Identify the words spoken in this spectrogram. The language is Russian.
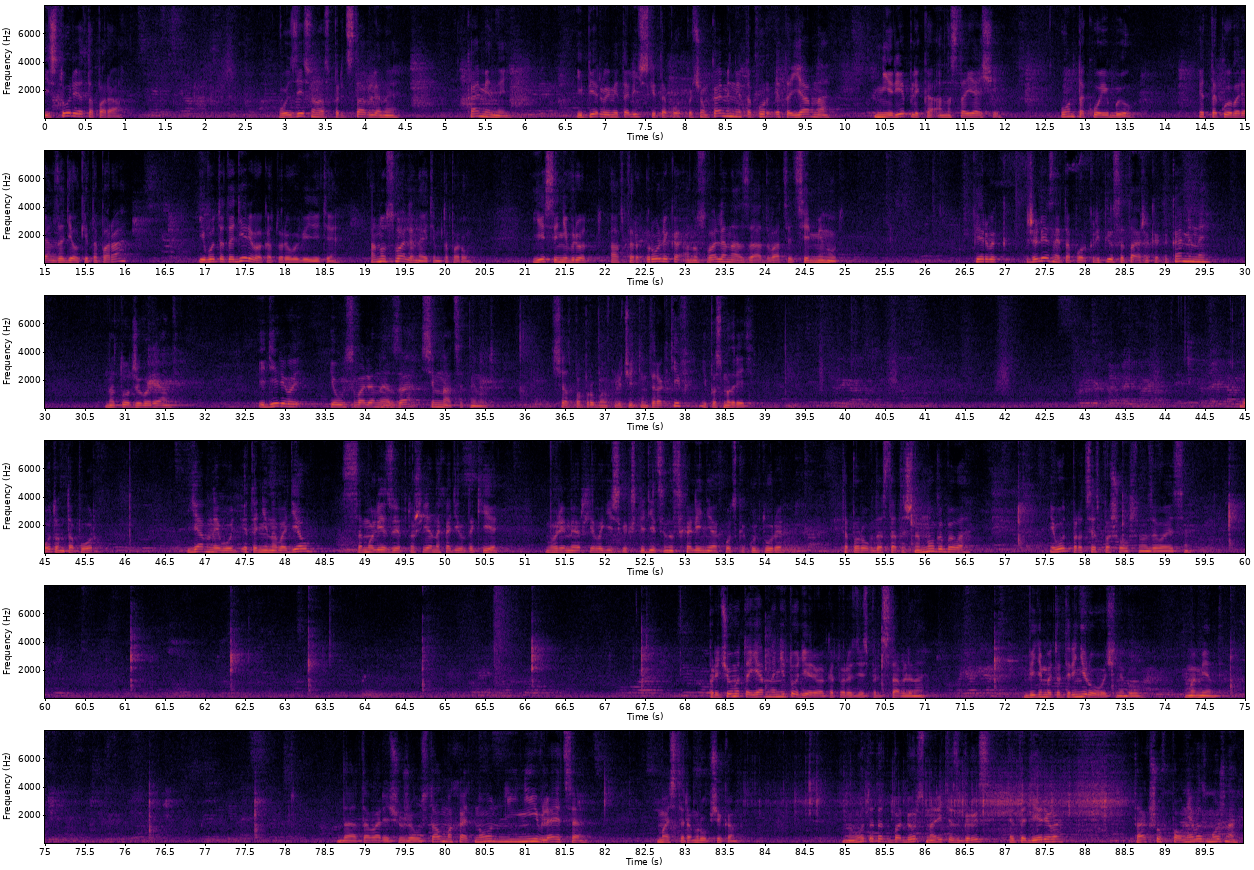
История топора. Вот здесь у нас представлены каменный и первый металлический топор. Причем каменный топор это явно не реплика, а настоящий. Он такой и был. Это такой вариант заделки топора. И вот это дерево, которое вы видите, оно свалено этим топором. Если не врет автор ролика, оно свалено за 27 минут. Первый железный топор крепился так же, как и каменный, на тот же вариант. И дерево его сваленное за 17 минут. Сейчас попробуем включить интерактив и посмотреть. Вот он топор. Явно его это не новодел, само лезвие, потому что я находил такие во время археологической экспедиции на Сахалине охотской культуры топоров достаточно много было. И вот процесс пошел, что называется. Причем это явно не то дерево, которое здесь представлено. Видимо, это тренировочный был момент. Да, товарищ уже устал махать, но он не, является мастером-рубщиком. Ну вот этот бобер, смотрите, сгрыз это дерево. Так что вполне возможно.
